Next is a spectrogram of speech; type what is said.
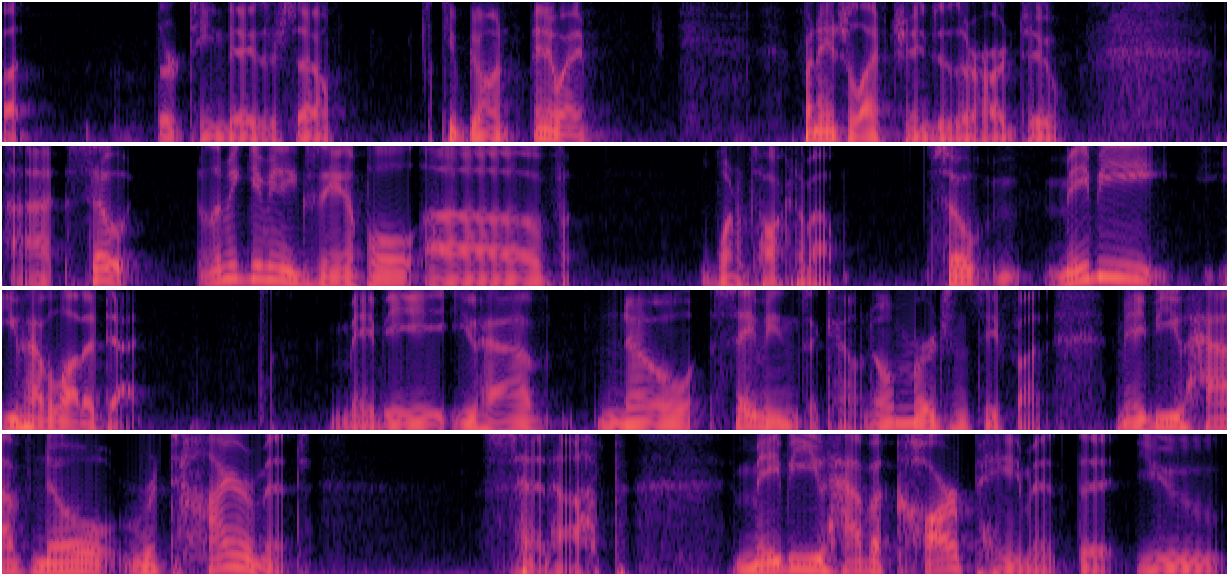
about 13 days or so. Keep going. Anyway, financial life changes are hard too. Uh, so let me give you an example of what I'm talking about. So maybe you have a lot of debt. Maybe you have no savings account, no emergency fund. Maybe you have no retirement set up. Maybe you have a car payment that you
